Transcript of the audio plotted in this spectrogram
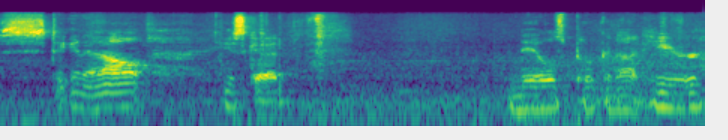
Sticking out. He's got nails poking out here.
